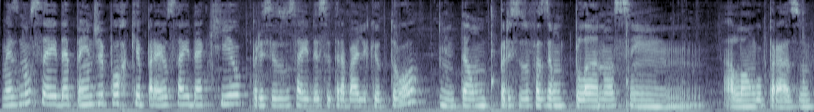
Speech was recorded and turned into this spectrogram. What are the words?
Mas não sei, depende porque para eu sair daqui eu preciso sair desse trabalho que eu tô, então preciso fazer um plano assim a longo prazo.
